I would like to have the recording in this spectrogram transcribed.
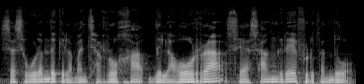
Se aseguran de que la mancha roja de la gorra sea sangre, frotando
